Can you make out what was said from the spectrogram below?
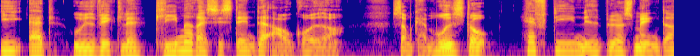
i at udvikle klimaresistente afgrøder, som kan modstå hæftige nedbørsmængder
